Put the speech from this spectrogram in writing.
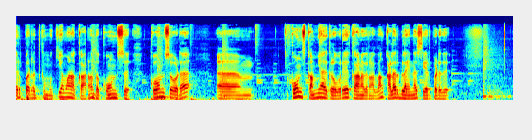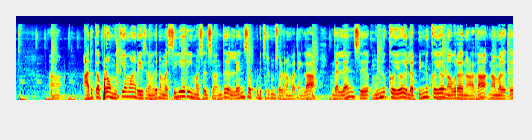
ஏற்படுறதுக்கு முக்கியமான காரணம் இந்த கோன்ஸு கோன்ஸோட கோன்ஸ் கம்மியாக இருக்கிற ஒரே காரணத்தினால தான் கலர் பிளைண்ட்னஸ் ஏற்படுது அதுக்கப்புறம் முக்கியமான ரீசன் வந்து நம்ம சிலியரி மசில்ஸ் வந்து லென்ஸை பிடிச்சிருக்குன்னு சொல்கிறோம் பார்த்தீங்களா இந்த லென்ஸு முன்னுக்கையோ இல்லை பின்னுக்கையோ நவுறதுனால தான் நம்மளுக்கு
